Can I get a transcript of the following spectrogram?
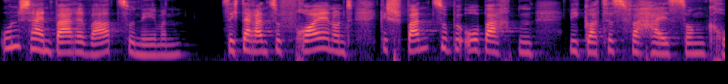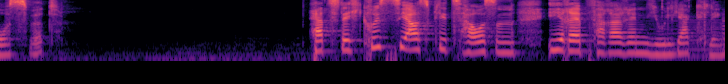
unscheinbare wahrzunehmen sich daran zu freuen und gespannt zu beobachten, wie Gottes Verheißung groß wird. Herzlich grüßt Sie aus Blitzhausen, Ihre Pfarrerin Julia Kling.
